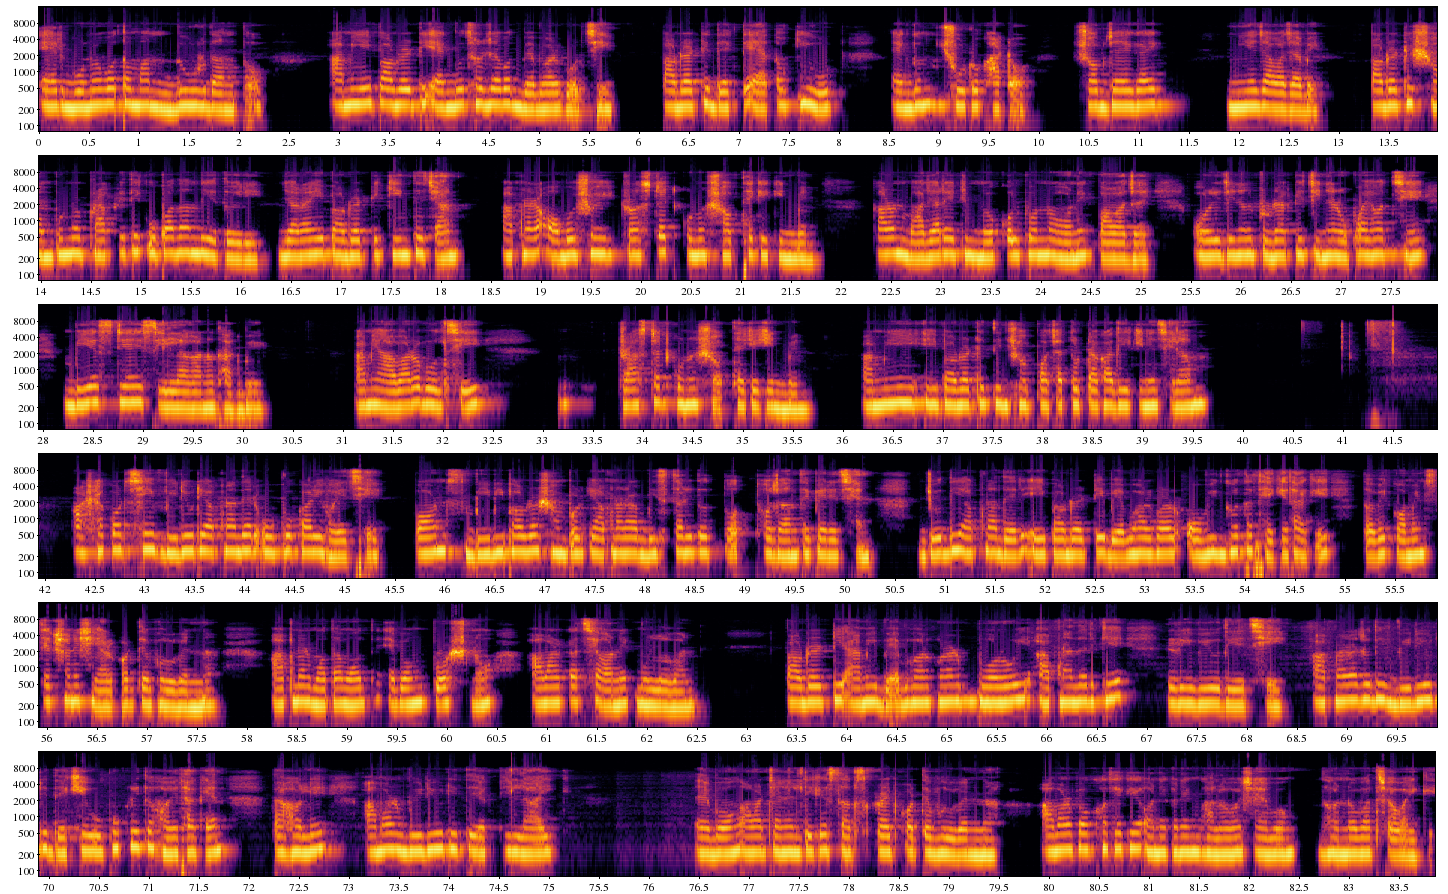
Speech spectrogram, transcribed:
এর গুণগত মান দুর্দান্ত। আমি এই পাউডারটি এক বছর যাবৎ ব্যবহার করছি। পাউডারটি দেখতে এত কিউট, একদম ছোটো খাটো সব জায়গায় নিয়ে যাওয়া যাবে। পাউডারটি সম্পূর্ণ প্রাকৃতিক উপাদান দিয়ে তৈরি। যারা এই পাউডারটি কিনতে চান, আপনারা অবশ্যই ট্রাস্টেড কোনো শপ থেকে কিনবেন। কারণ বাজারে এটি নকল পণ্য অনেক পাওয়া যায়। অরিজিনাল প্রোডাক্টটি চেনার উপায় হচ্ছে বিএসটিআই সিল লাগানো থাকবে। আমি আবারও বলছি, ট্রাস্টেড কোনো শপ থেকে কিনবেন। আমি এই পাউডারটি তিনশো পঁচাত্তর টাকা দিয়ে কিনেছিলাম। আশা করছি ভিডিওটি আপনাদের উপকারী হয়েছে। পন্ডস বিবি পাউডার সম্পর্কে আপনারা বিস্তারিত তথ্য জানতে পেরেছেন। যদি আপনাদের এই পাউডারটি ব্যবহার করার অভিজ্ঞতা থেকে থাকে, তবে কমেন্ট সেকশনে শেয়ার করতে ভুলবেন না। আপনার মতামত এবং প্রশ্ন আমার কাছে অনেক মূল্যবান। পাউডারটি আমি ব্যবহার করার পরই আপনাদেরকে রিভিউ দিয়েছি। আপনারা যদি ভিডিওটি দেখে উপকৃত হয়ে থাকেন, তাহলে আমার ভিডিওটিতে একটি লাইক এবং আমার চ্যানেলটিকে সাবস্ক্রাইব করতে ভুলবেন না। আমার পক্ষ থেকে অনেক অনেক ভালোবাসা এবং ধন্যবাদ সবাইকে।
